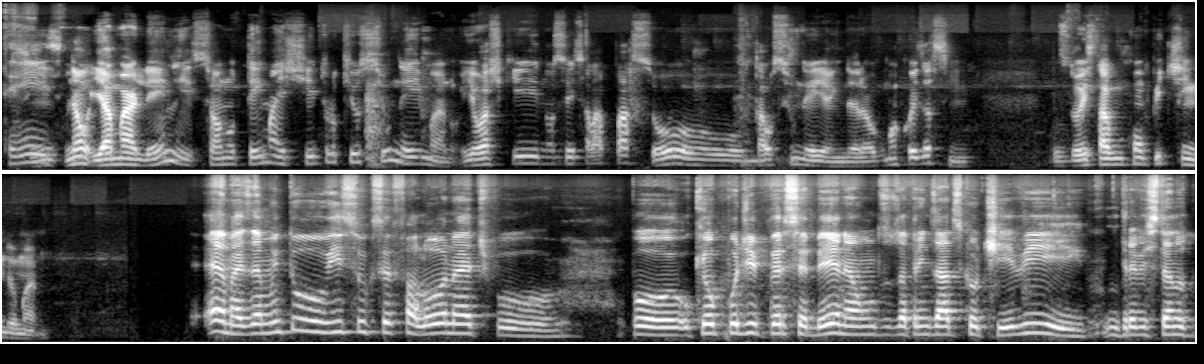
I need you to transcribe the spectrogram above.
Tem isso. Não, e a Marlene só não tem mais título que o Silney, mano. E eu acho que, não sei se ela passou ou tá o Silney ainda, era alguma coisa assim. Os dois estavam competindo, mano. É, mas é muito isso que você falou, né? Tipo, pô, o que eu pude perceber, né? Um dos aprendizados que eu tive entrevistando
